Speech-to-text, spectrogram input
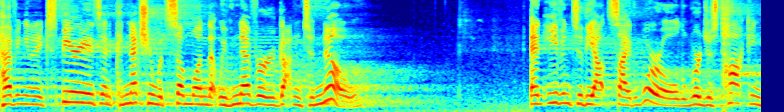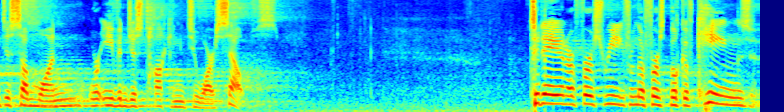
having an experience and connection with someone that we've never gotten to know. And even to the outside world, we're just talking to someone or even just talking to ourselves. Today, in our first reading from the first book of Kings,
